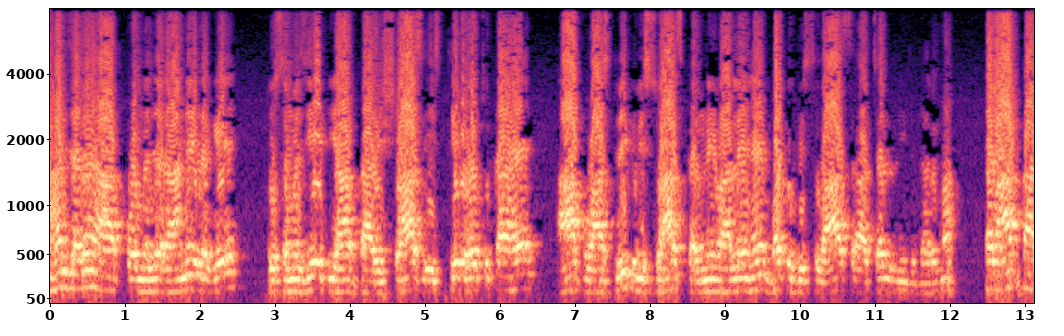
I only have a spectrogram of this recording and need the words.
हर जगह आपको नज़र आने लगे तो समझिए कि आपका विश्वास स्थिर हो चुका है। आप वास्तविक विश्वास करने वाले हैं, बट विश्वास अचल निज धर्म। तब आपका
